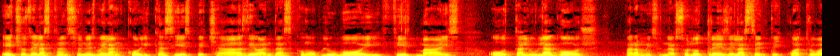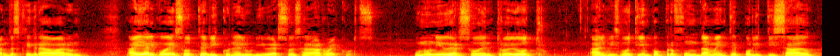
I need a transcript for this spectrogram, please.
hechos de las canciones melancólicas y despechadas de bandas como Blue Boy, Field Mice o Talula Ghosh, para mencionar solo tres de las 34 bandas que grabaron, hay algo esotérico en el universo de Sarah Records, un universo dentro de otro, al mismo tiempo profundamente politizado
